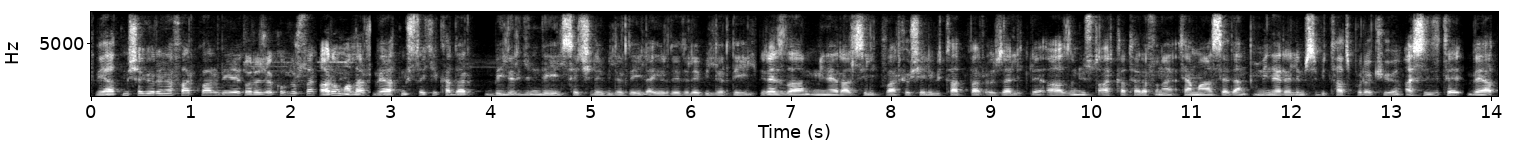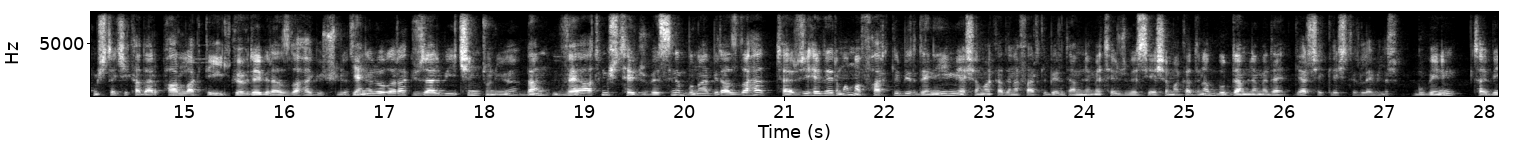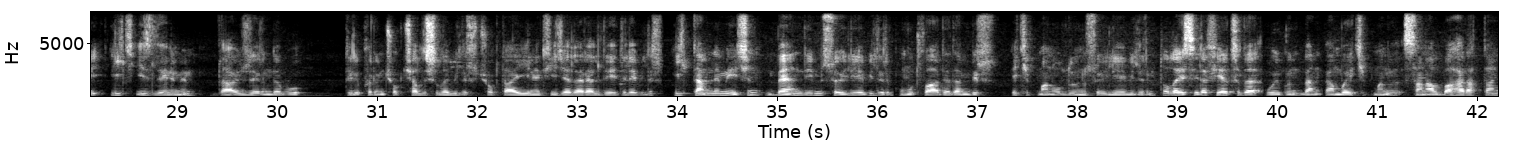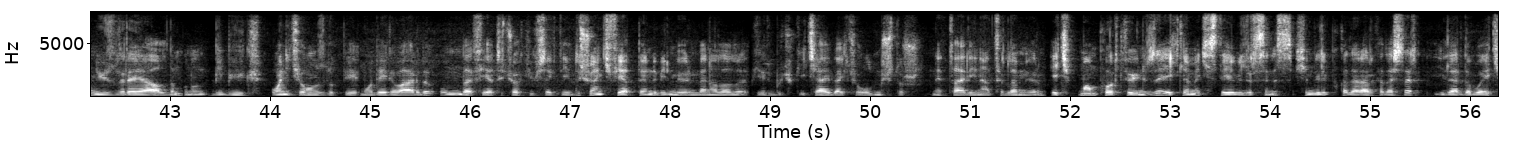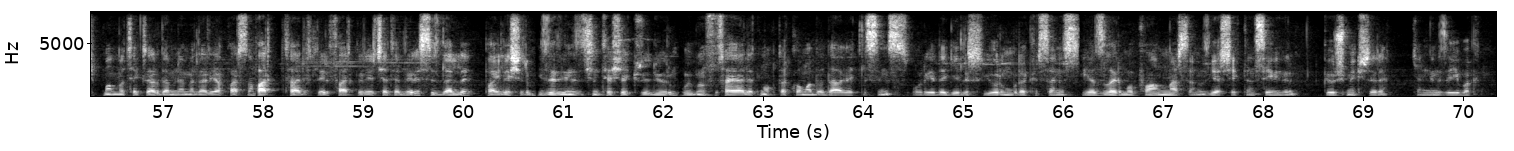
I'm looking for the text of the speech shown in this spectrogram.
V60'a göre ne fark var diye soracak olursak aromalar V60'taki kadar belirgin değil, seçilebilir değil, ayırt edilebilir değil. Biraz daha mineral silik var, köşeli bir tat var. Özellikle ağzın üst arka tarafına temas eden mineralimsi bir tat bırakıyor. Asidite V60'taki kadar parlak değil. Gövde biraz daha güçlü. Genel olarak güzel bir içim sunuyor. Ben V60 tecrübesini buna biraz daha tercih ederim ama farklı bir deneyim yaşamak adına, farklı bir demleme tecrübesi yaşamak adına bu demleme de gerçekleştirilebilir. Bu benim tabii ilk izlenimim. Daha üzerinde bu Dripper'ın çok çalışılabilir. Çok daha iyi neticeler elde edilebilir. İlk demleme için beğendiğimi söyleyebilirim. Umut vadeden bir ekipman olduğunu söyleyebilirim. Dolayısıyla fiyatı da uygun. Ben ben bu ekipmanı sanal baharattan 100 liraya aldım. Bunun bir büyük 12 onzluk bir modeli vardı. Onun da fiyatı çok yüksek değildi. Şu anki fiyatlarını bilmiyorum. Ben alalı 1,5-2 ay belki olmuştur. Net tarihini hatırlamıyorum. Ekipman portföyünüze eklemek isteyebilirsiniz. Şimdilik bu kadar arkadaşlar. İleride bu ekipmanla tekrar demlemeler yaparsam farklı tarifleri, farklı reçeteleri sizlerle paylaşırım. İzlediğiniz için teşekkür ediyorum. Uygunsuzhayalet.com'a da davetlisiniz. Oraya da gelir, yorum bırakırsanız, yazılarıma puanlarsanız gerçekten sevinirim. Görüşmek üzere. Kendinize iyi bakın.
